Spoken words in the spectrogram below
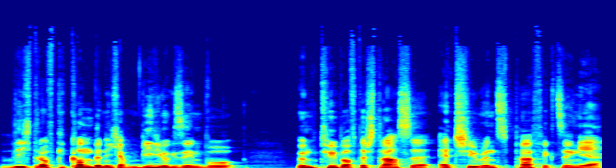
wie ich drauf gekommen bin, ich habe ein Video gesehen, wo irgendein Typ auf der Straße Ed Sheerans Perfect singt Ja.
